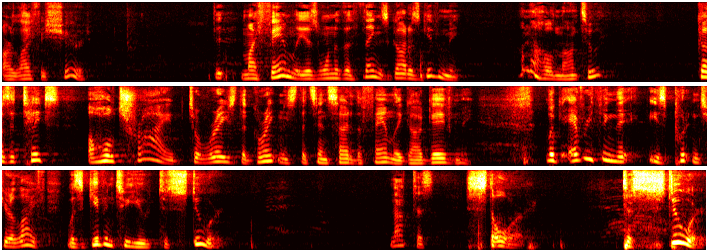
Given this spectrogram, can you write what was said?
our life is shared. My family is one of the things God has given me. I'm not holding on to it because it takes a whole tribe to raise the greatness that's inside of the family God gave me. Look, everything that is put into your life was given to you to steward, not to store. To steward,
